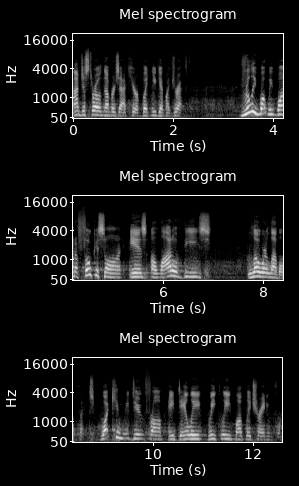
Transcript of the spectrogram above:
I'm just throwing numbers out here, but you get my drift. Really, what we want to focus on is a lot of these lower level things. What can we do from a daily, weekly, monthly training plan?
